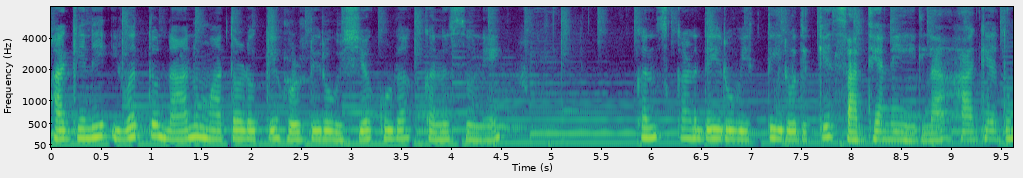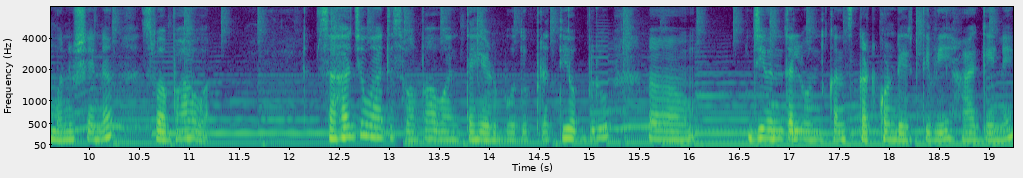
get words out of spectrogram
ಹಾಗೆಯೇ ಇವತ್ತು ನಾನು ಮಾತಾಡೋಕ್ಕೆ ಹೊರಟಿರೋ ವಿಷಯ ಕೂಡ ಕನಸುನೇ. ಕನಸು ಕಾಣದೇ ಇರೋ ವ್ಯಕ್ತಿ ಇರೋದಕ್ಕೆ ಸಾಧ್ಯನೇ ಇಲ್ಲ. ಹಾಗೆ ಅದು ಮನುಷ್ಯನ ಸ್ವಭಾವ. ಸಹಜವಾದ ಸ್ವಭಾವ ಅಂತ ಹೇಳ್ಬೋದು. ಪ್ರತಿಯೊಬ್ಬರು ಜೀವನದಲ್ಲಿ ಒಂದು ಕನಸು ಕಟ್ಕೊಂಡಿರ್ತೀವಿ. ಹಾಗೆಯೇ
